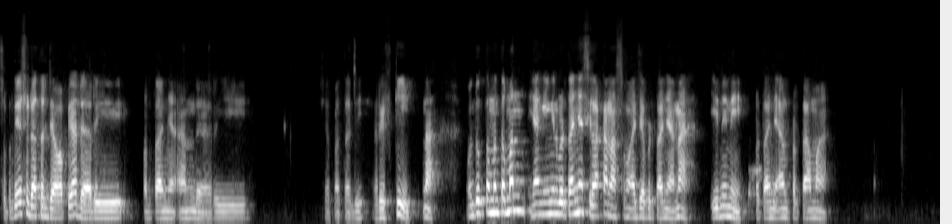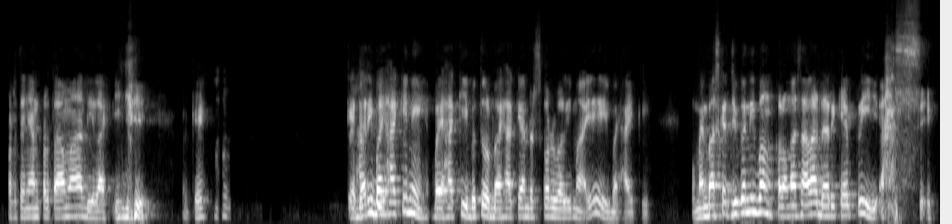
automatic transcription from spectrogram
sepertinya sudah terjawab ya dari pertanyaan dari siapa tadi, Rifki. Nah, untuk teman-teman yang ingin bertanya silakan langsung aja bertanya. Nah, ini nih pertanyaan pertama. Pertanyaan pertama di live IG. Oke. Okay. Oke, dari Bay Haki nih, Bay Haki, betul, Bay Haki underscore 25. Yeay, Bay Haki. Pemain basket juga nih Bang, kalau nggak salah dari Kepri. Asik.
